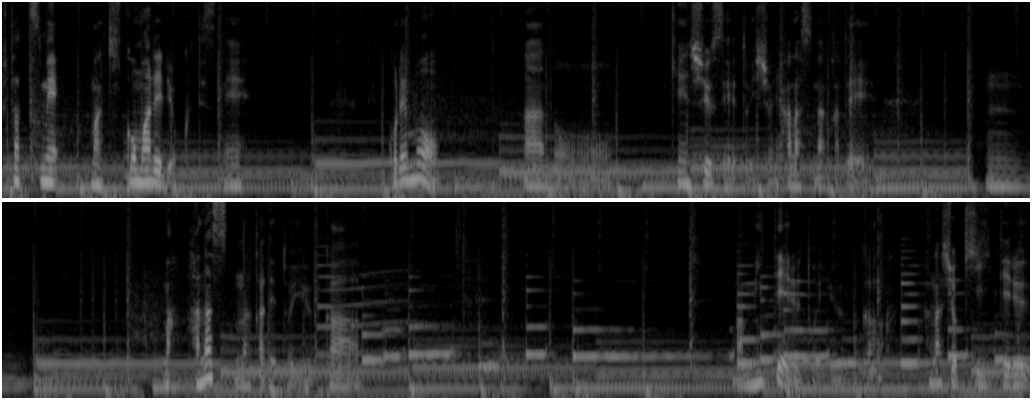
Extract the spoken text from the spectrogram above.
2つ目、巻き込まれ力ですね。これも、あの、研修生と一緒に話す中で、うん、まあ、話す中でというか、まあ、見てるというか、話を聞いてる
